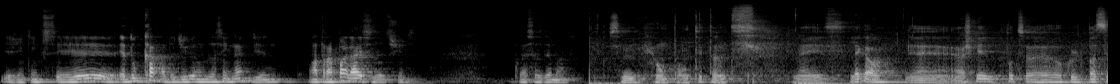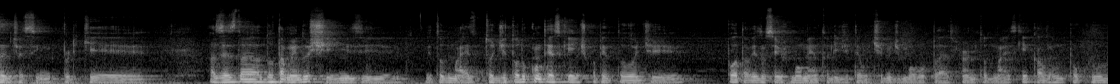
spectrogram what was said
E a gente tem que ser educado, digamos assim, né? De não atrapalhar esses outros times com essas demandas. Sim, é um ponto e tantos. Mas legal. É, acho que, putz, eu curto bastante, assim, porque às vezes da, do tamanho dos times e, e tudo mais, de todo o contexto que a gente comentou de, pô, talvez não seja o momento ali de ter um time de mobile platform e tudo mais, que causa um pouco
